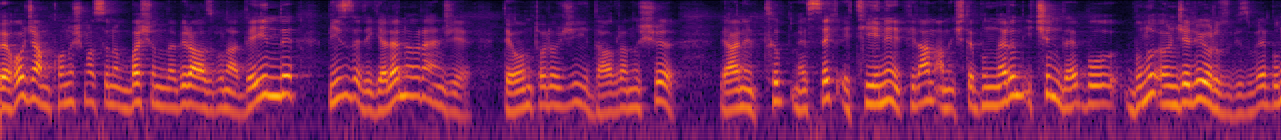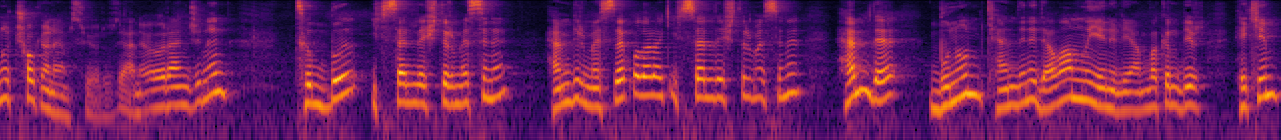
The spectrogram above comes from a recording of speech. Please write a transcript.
Ve hocam konuşmasının başında biraz buna değindi. Biz dedi gelen öğrenciye deontolojiyi, davranışı, yani tıp meslek etiğini filan işte bunların içinde bu bunu önceliyoruz biz ve bunu çok önemsiyoruz. Yani öğrencinin tıbbı içselleştirmesini hem bir meslek olarak içselleştirmesini hem de bunun kendini devamlı yenileyen bakın bir hekim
